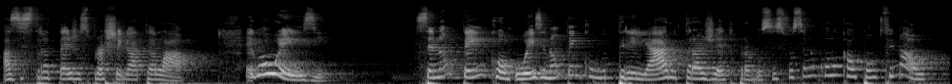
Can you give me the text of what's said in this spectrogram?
as estratégias para chegar até lá. É igual o Waze. Você não tem como, o Waze não tem como trilhar o trajeto para você se você não colocar o ponto final.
